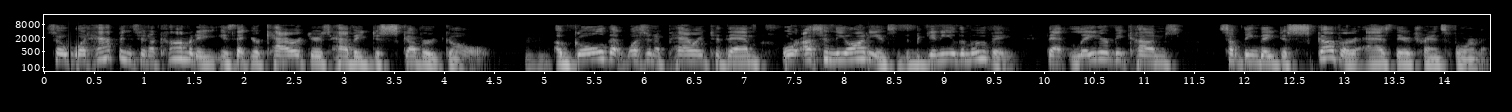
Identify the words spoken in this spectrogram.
so what happens in a comedy is that your characters have a discovered goal, Mhm. a goal that wasn't apparent to them or us in the audience at the beginning of the movie, that later becomes something they discover as they're transforming,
